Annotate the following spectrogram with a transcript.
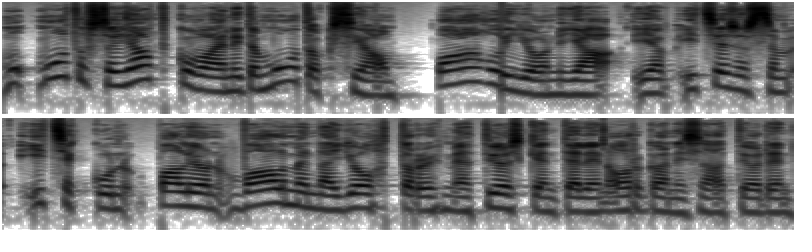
mu- muutos on jatkuvaa ja niitä muutoksia on paljon ja, ja itse asiassa itse kun paljon valmennan johtoryhmiä työskentelen organisaatioiden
